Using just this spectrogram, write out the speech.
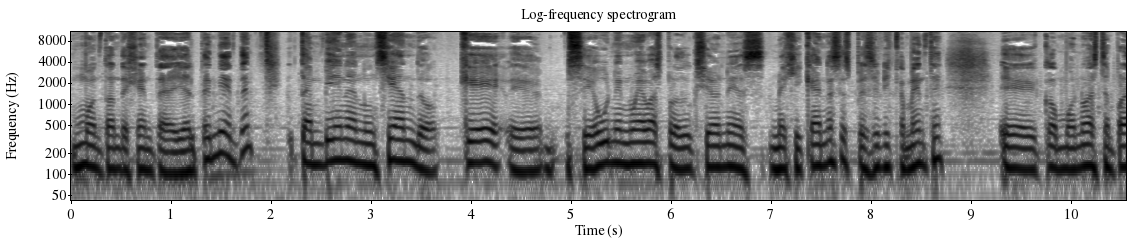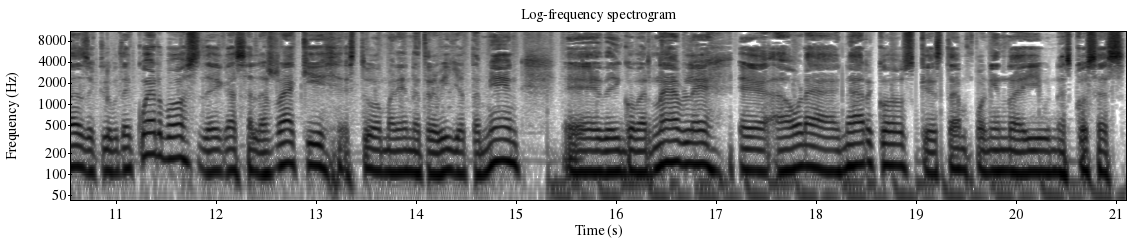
un montón de gente ahí al pendiente, también anunciando que eh, se unen nuevas producciones mexicanas específicamente, eh, como nuevas temporadas de Club de Cuervos, de Gas Raki, estuvo Mariana Trevillo también, eh, de Ingobernable, ahora Narcos, que están poniendo ahí unas cosas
